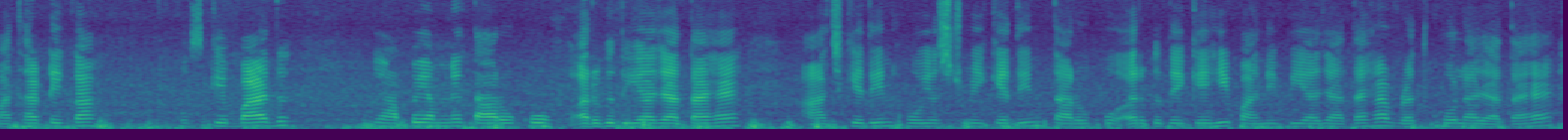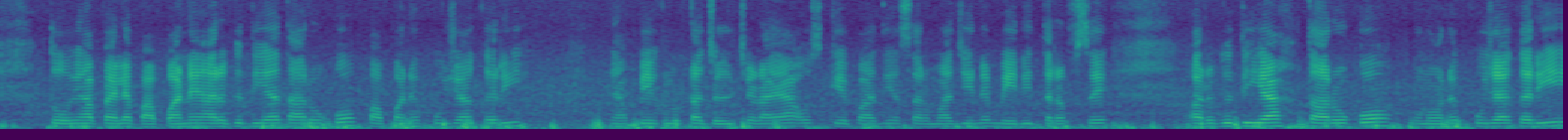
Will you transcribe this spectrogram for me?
माथा टेका, उसके बाद यहाँ पे हमने तारों को अर्घ दिया जाता है। आज के दिन हो अष्टमी के दिन तारों को अर्घ दे के ही पानी पिया जाता है, व्रत खोला जाता है। तो यहाँ पहले पापा ने अर्घ दिया तारों को, पापा ने पूजा करी, यहाँ पे एक लोटा जल चढ़ाया, उसके बाद यहाँ शर्मा जी ने मेरी तरफ़ से अर्घ दिया तारों को, उन्होंने पूजा करी,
